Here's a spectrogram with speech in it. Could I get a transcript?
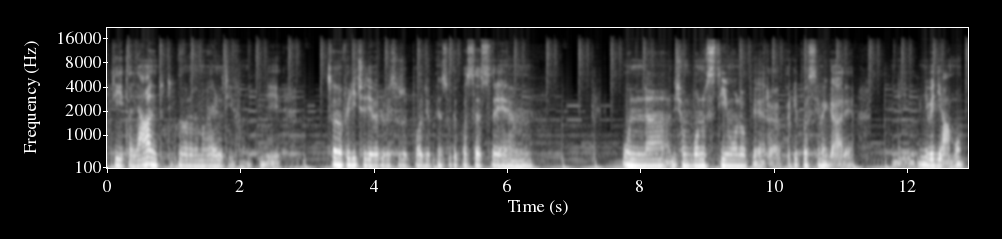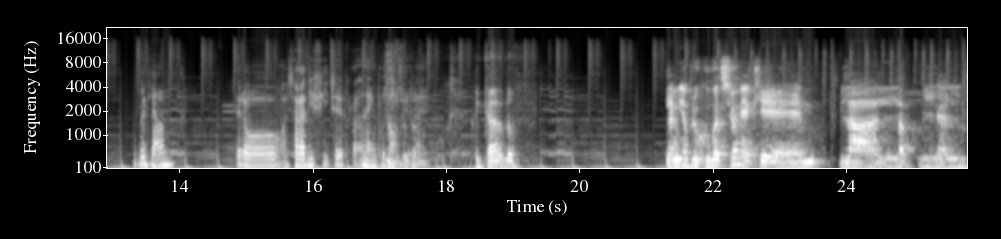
tutti gli italiani, tutti coloro che magari lo tifano, quindi sono felice di averlo visto sul podio, penso che possa essere... Um, un, diciamo, buono stimolo per, per le prossime gare. Quindi, quindi, vediamo, vediamo. Però sarà difficile, però non è impossibile. No, Riccardo? La mia preoccupazione è che la, la, il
